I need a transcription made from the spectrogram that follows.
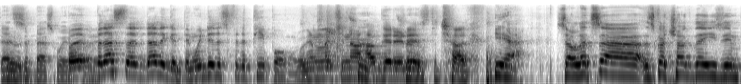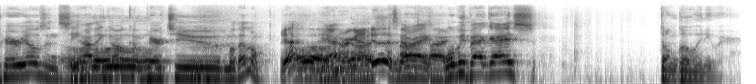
That's Dude. the best way to But put but it. that's the, the other good thing. We do this for the people. We're gonna let you know True, how good it true. is to chug. Yeah. So let's uh let's go chug these Imperials and see how they go Oh. compared to Modelo. Yeah, Oh, yeah. We're gonna do this. All guys. right, All right. we'll be back, guys. Don't go anywhere.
